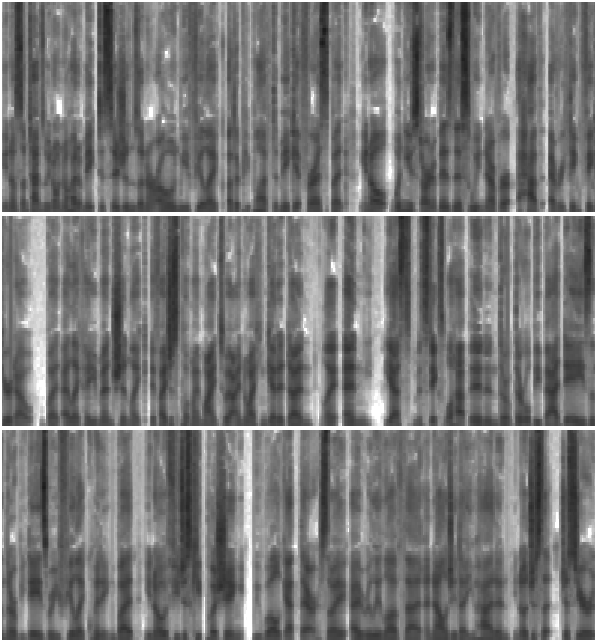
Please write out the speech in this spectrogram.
you know, sometimes we don't know how to make decisions on our own. We feel like other people have to make it for us. But, you know, when you start a business, we never have everything figured out. But I like how you mentioned, like, if I just put my mind to it, I know I can get it done. Like, and yes, mistakes will happen and there, there will be bad days and there'll be days where you feel like quitting. But, you know, if you just keep pushing, we will get there. So I, I really love that analogy that you had. And, you know, just that, just your,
